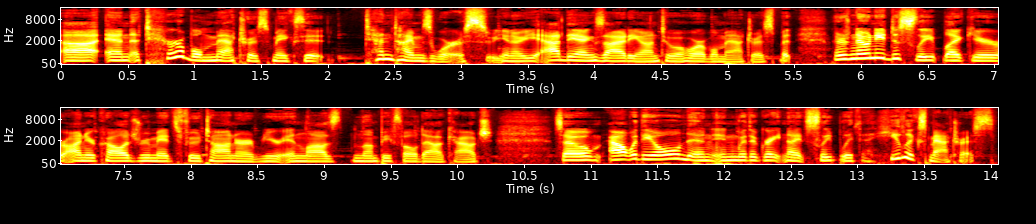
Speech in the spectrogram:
Uh, and a terrible mattress makes it 10 times worse. You know, you add the anxiety onto a horrible mattress, but there's no need to sleep like you're on your college roommate's futon or your in law's lumpy fold out couch. So out with the old and in with a great night's sleep with a Helix mattress.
